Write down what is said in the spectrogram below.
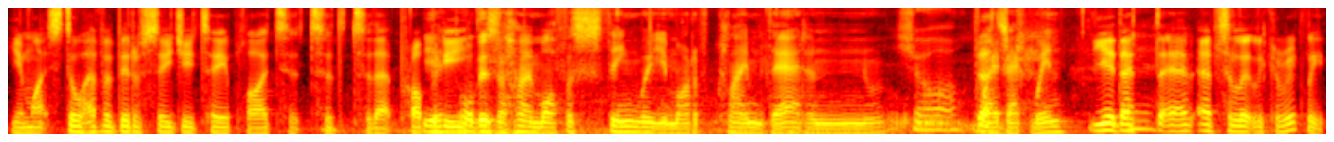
you might still have a bit of CGT applied to, to, to that property. Yeah, or there's a home office thing where you might have claimed that and Sure. way That's- back when. Yeah, that a- absolutely correctly.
